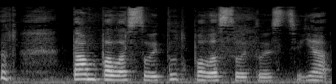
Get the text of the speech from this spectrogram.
Там полосой, тут полосой. То есть я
